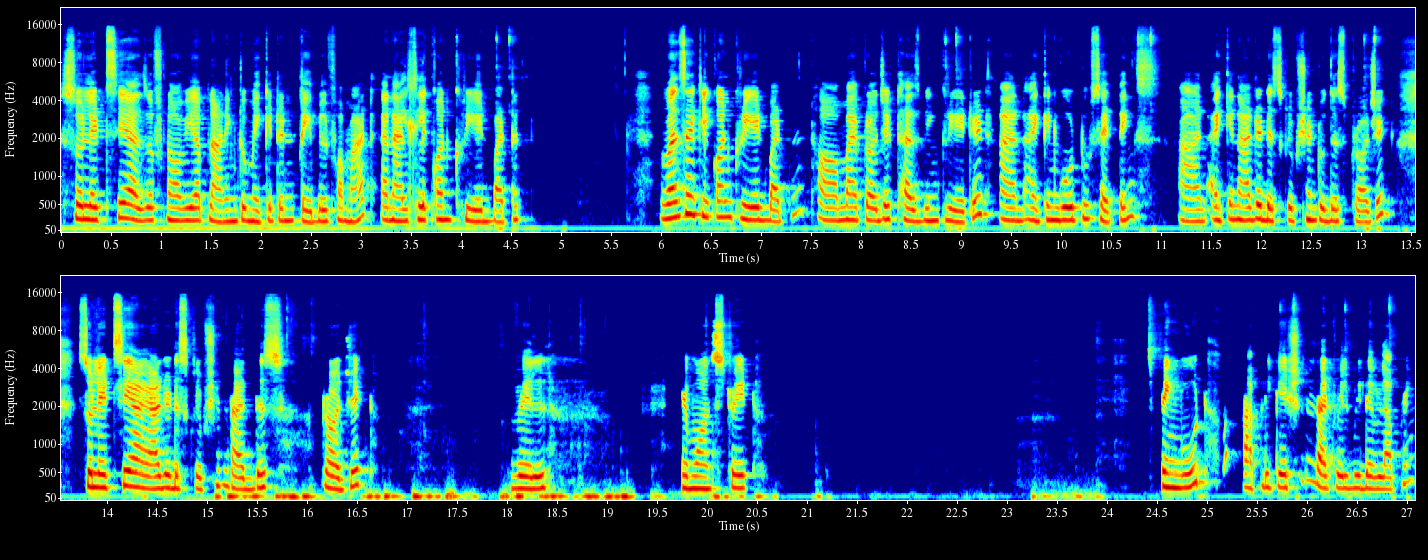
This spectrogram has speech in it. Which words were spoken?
So let's say as of now we are planning to make it in table format. And i'll click on create button once i click on create button uh, my project has been created and i can go to settings and i can add a description to this project. So let's say i add a description that this project will demonstrate spring boot application that we'll be developing.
